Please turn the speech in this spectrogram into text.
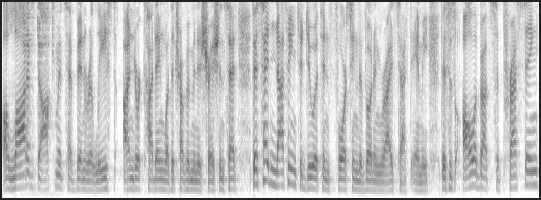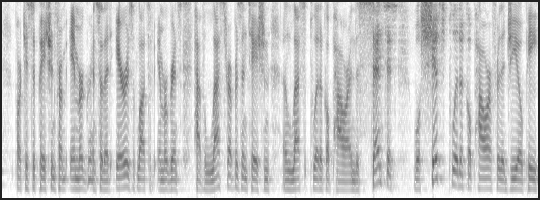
A lot of documents have been released undercutting what the Trump administration said. This had nothing to do with enforcing the Voting Rights Act, Amy. This is all about suppressing participation from immigrants so that areas with lots of immigrants have less representation and less political power. And the census will shift political power for the GOP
